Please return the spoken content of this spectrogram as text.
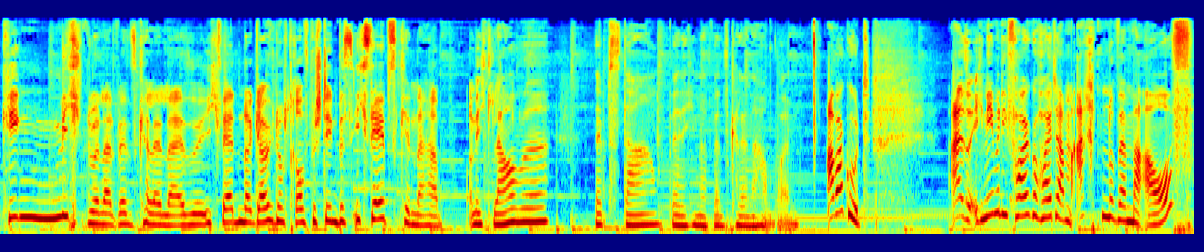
kriegen nicht nur einen Adventskalender. Also ich werde da, glaube ich, noch drauf bestehen, bis ich selbst Kinder habe. Und ich glaube, selbst da werde ich einen Adventskalender haben wollen. Aber gut. Also, ich nehme die Folge heute am 8. November auf.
